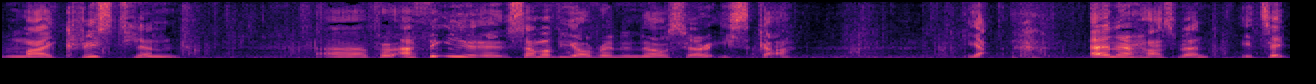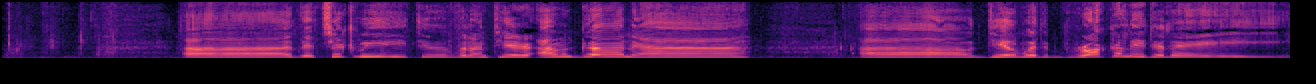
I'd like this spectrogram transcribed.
my Christian uh, for, I think you, uh, some of you already know her, Iska. Yeah. And her husband, Itzik. Uh, they took me to volunteer. I'm gonna uh, deal with broccoli today.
